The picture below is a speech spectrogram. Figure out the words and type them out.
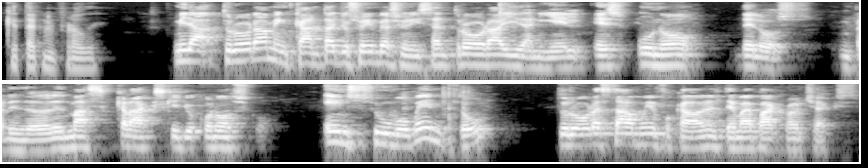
que atacan el fraude? Mira, Trora me encanta. Yo soy inversionista en Trora y Daniel es uno de los emprendedores más cracks que yo conozco. En su momento, Trora estaba muy enfocado en el tema de background checks.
